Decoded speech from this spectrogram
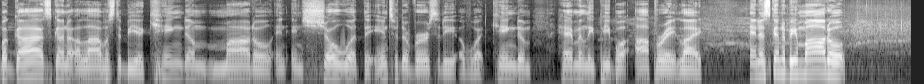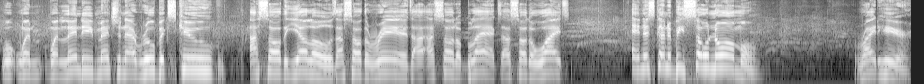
But God's going to allow us to be a kingdom model and, and show what the interdiversity of what kingdom heavenly people operate like. And it's going to be modeled. When, when Lindy mentioned that Rubik's Cube, I saw the yellows, I saw the reds, I, I saw the blacks, I saw the whites. And it's going to be so normal right here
